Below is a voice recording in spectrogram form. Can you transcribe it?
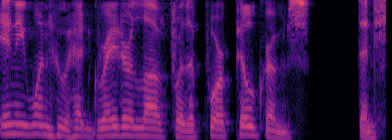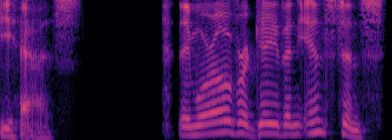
anyone who had greater love for the poor pilgrims than he has. They moreover gave an instance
